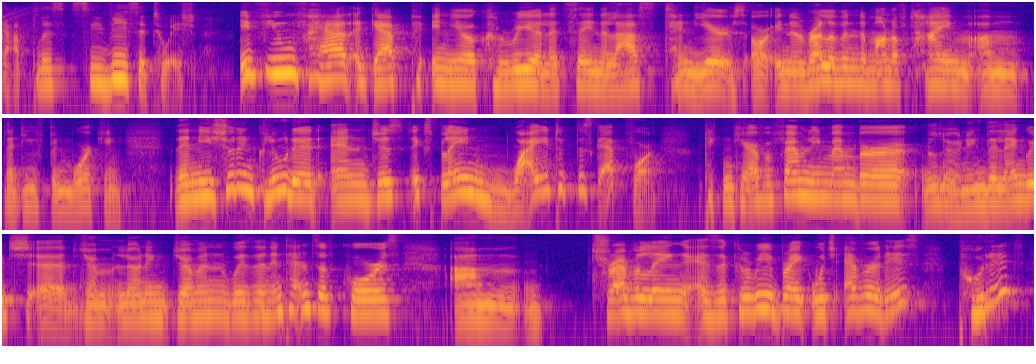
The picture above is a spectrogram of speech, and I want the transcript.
gapless CV situation. If you've had a gap in your career, let's say in the last 10 years or in a relevant amount of time um, that you've been working, then you should include it and just explain why you took this gap for. Taking care of a family member, learning the language, uh, German, learning German with an intensive course, um, traveling as a career break, whichever it is, put it,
